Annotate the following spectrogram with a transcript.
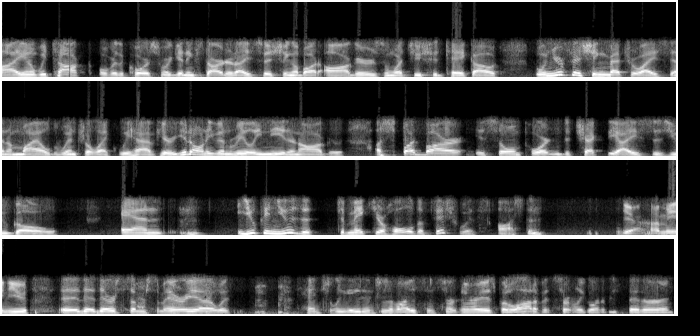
I, you know, we talk over the course when we're getting started ice fishing about augers and what you should take out. But When you're fishing metro ice in a mild winter like we have here, you don't even really need an auger. A spud bar is so important to check the ice as you go, and you can use it to make your hole to fish with, Austin. Yeah, I mean, you uh, there's some some area with potentially eight inches of ice in certain areas, but a lot of it's certainly going to be thinner, and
